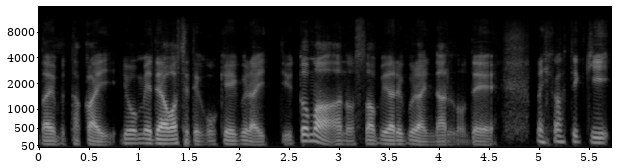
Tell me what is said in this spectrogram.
だいぶ高い、両目で合わせて 5K ぐらいっていうと、まあ、あの StarVR ぐらいになるので、まあ、比較的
